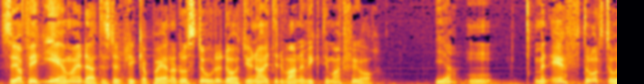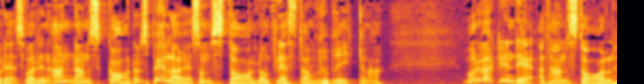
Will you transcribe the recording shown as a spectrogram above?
Så jag fick ge mig där till slut, klicka på en och då stod det då att United vann en viktig match igår. Ja. Mm. Men efteråt stod det, så var det en annan skadad spelare som stal de flesta av rubrikerna. Var det verkligen det, att han stal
